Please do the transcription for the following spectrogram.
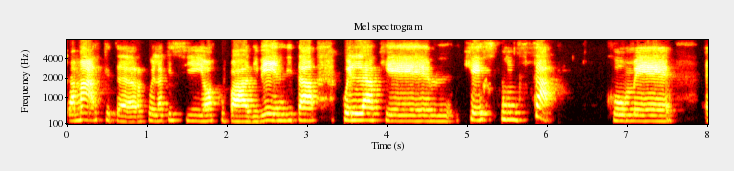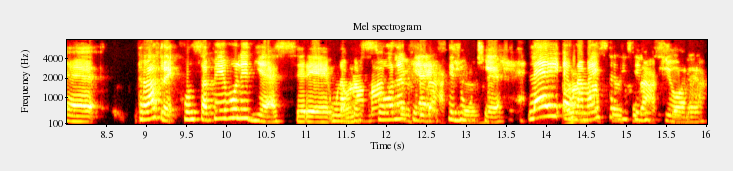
la marketer, quella che si occupa di vendita, quella che, che sa come eh, tra l'altro è consapevole di essere una, una persona che seduction. seduce. Lei è È una, una maestra di seduction. seduzione.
